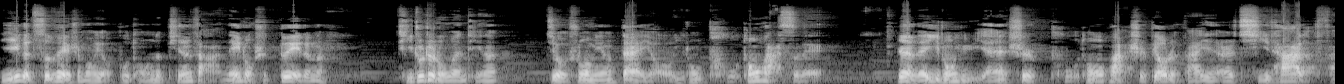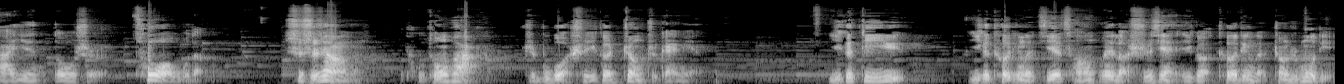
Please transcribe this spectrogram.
一个词为什么会有不同的拼法？哪种是对的呢？提出这种问题呢，就说明带有一种普通话思维，认为一种语言是普通话是标准发音，而其他的发音都是错误的。事实上呢，普通话只不过是一个政治概念，一个地域。一个特定的阶层为了实现一个特定的政治目的，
